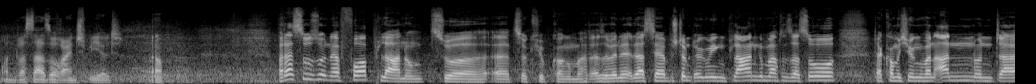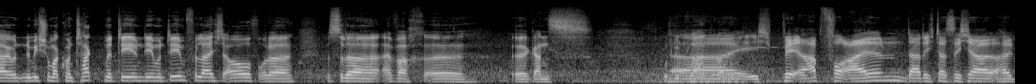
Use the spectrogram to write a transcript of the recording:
und was da so reinspielt. Ja. Was hast du so in der Vorplanung zur, äh, zur KubeCon gemacht? Also wenn du, du hast ja bestimmt irgendwie einen Plan gemacht und sagst so, da komme ich irgendwann an und da nehme ich schon mal Kontakt mit dem, dem und dem vielleicht auf oder bist du da einfach äh, äh, ganz ungeplant äh, Ich habe vor allem, dadurch, dass ich ja halt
